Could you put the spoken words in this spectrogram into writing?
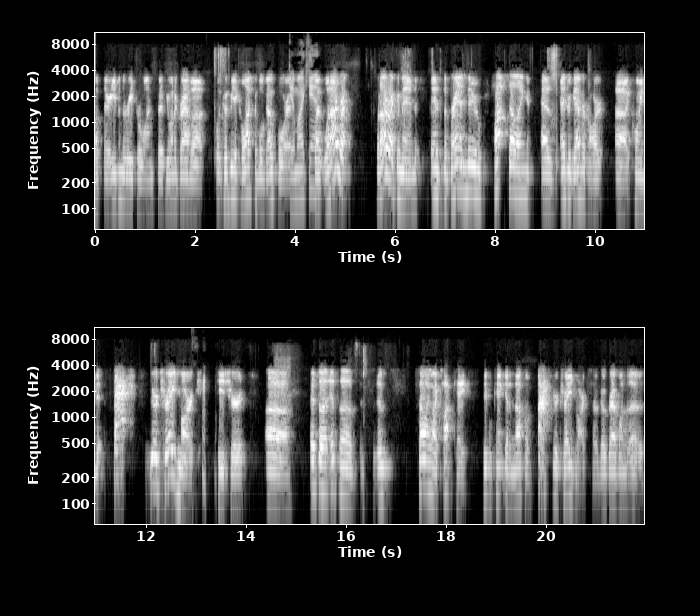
up there, even the Reaper one. So if you want to grab a what could be a collectible, go for it. Kim, I can. But what I re- what I recommend is the brand new hot selling, as Edric Everhart uh, coined it, "Fact Your Trademark" T-shirt. Uh, it's a it's a it's, it's selling like hotcakes. People can't get enough of "Fact Your Trademark," so go grab one of those.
